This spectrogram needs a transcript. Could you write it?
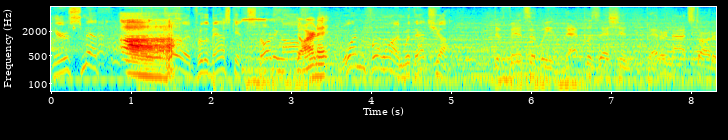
Here's Smith. Ah. Good for the basket. Starting off Darn it. one for one with that shot. Defensively, that possession better not start a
